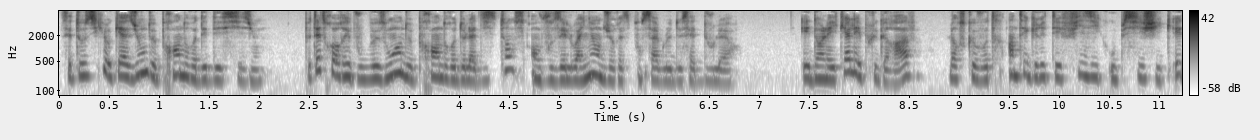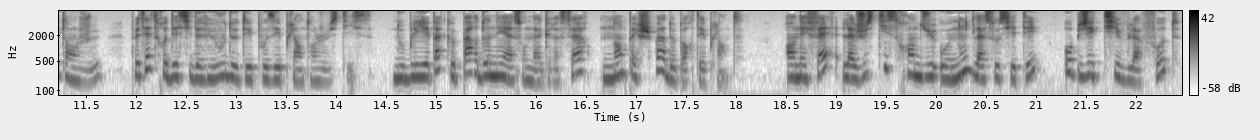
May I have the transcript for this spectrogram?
C'est aussi l'occasion de prendre des décisions. Peut-être aurez-vous besoin de prendre de la distance en vous éloignant du responsable de cette douleur. Et dans les cas les plus graves, lorsque votre intégrité physique ou psychique est en jeu, peut-être déciderez-vous de déposer plainte en justice. N'oubliez pas que pardonner à son agresseur n'empêche pas de porter plainte. En effet, la justice rendue au nom de la société objective la faute,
